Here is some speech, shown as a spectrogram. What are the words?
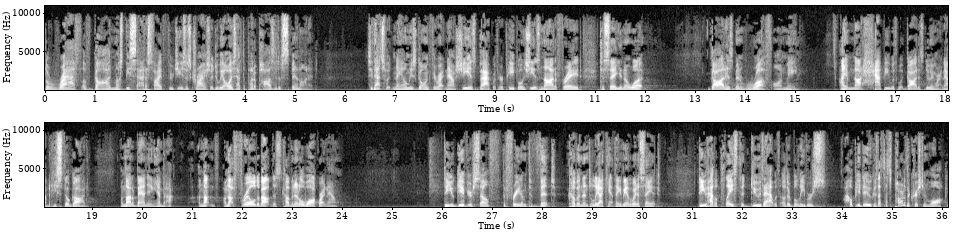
the wrath of God must be satisfied through Jesus Christ, or do we always have to put a positive spin on it? See, that's what Naomi's going through right now. She is back with her people, and she is not afraid to say, you know what? God has been rough on me. I am not happy with what God is doing right now, but He's still God. I'm not abandoning Him, but I, I'm not, I'm not thrilled about this covenantal walk right now. Do you give yourself the freedom to vent covenantally? I can't think of any other way to say it. Do you have a place to do that with other believers? I hope you do, because that's, that's part of the Christian walk.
